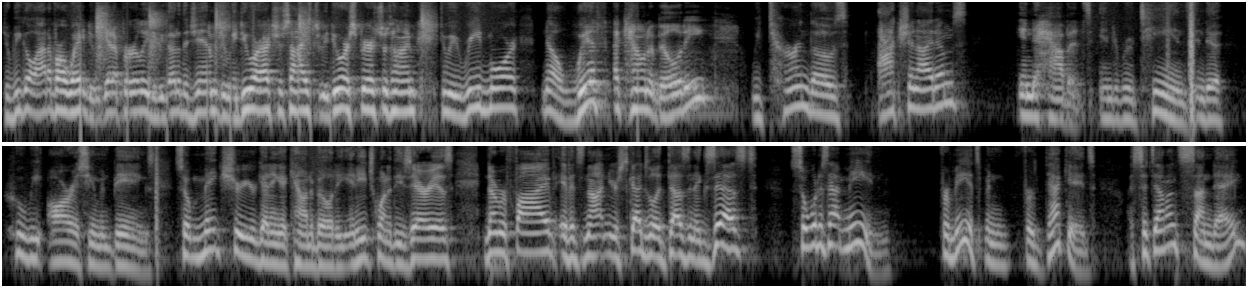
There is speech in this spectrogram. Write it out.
Do we go out of our way? Do we get up early? Do we go to the gym? Do we do our exercise? Do we do our spiritual time? Do we read more? No, with accountability, we turn those action items into habits, into routines, into who we are as human beings. So make sure you're getting accountability in each one of these areas. Number five, if it's not in your schedule, it doesn't exist. So what does that mean? For me, it's been for decades. I sit down on Sunday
